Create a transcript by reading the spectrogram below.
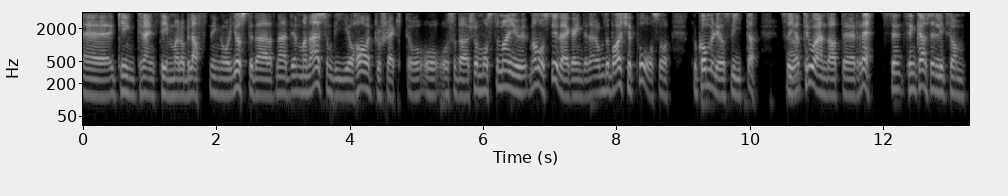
eh, kring träningstimmar och belastning och just det där att när man är som vi och har ett projekt och, och, och så där så måste man ju, man måste ju väga in det där. Om du bara kör på så då kommer det att slita. Så Ja. jag tror ändå att det är rätt. Sen, sen kanske det liksom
